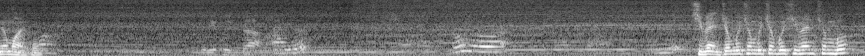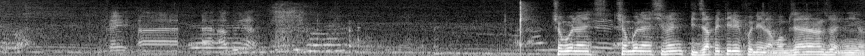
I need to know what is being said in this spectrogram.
Le mon iPhone. C'est des trucs là. Shivan, chombo, chombo, chombo, Shivan, chombo. Eh, euh, euh, Adrien. Chombo, là, chombo, là, Shivan, pizza pe téléphoné là. Moi, besoin d'un zone, là.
